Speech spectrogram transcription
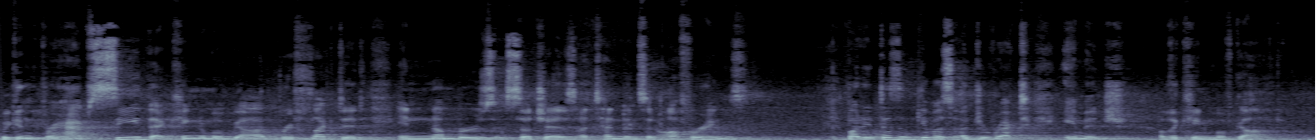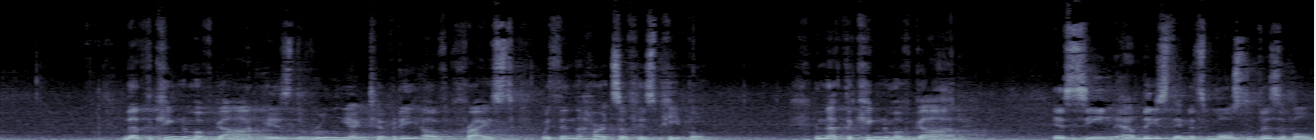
we can perhaps see that kingdom of God reflected in numbers such as attendance and offerings, but it doesn't give us a direct image of the kingdom of God. That the kingdom of God is the ruling activity of Christ within the hearts of his people, and that the kingdom of God is seen, at least in its most visible,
